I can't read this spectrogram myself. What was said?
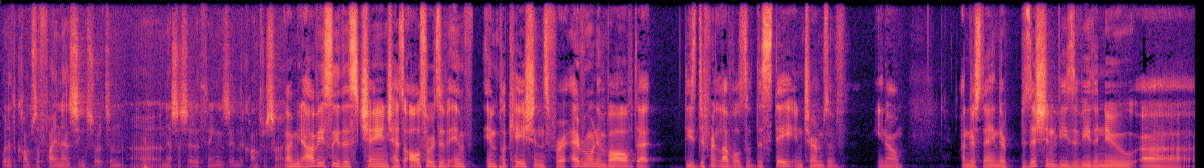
when it comes to financing certain uh, necessary things in the countryside. I mean, obviously, this change has all sorts of inf- implications for everyone involved at these different levels of the state in terms of, you know, understanding their position vis-a-vis the new uh,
